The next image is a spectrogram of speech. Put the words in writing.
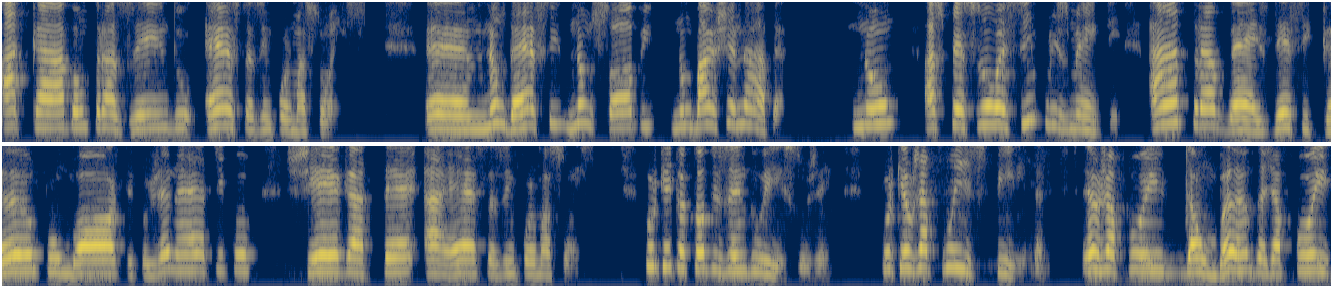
acabam trazendo estas informações. É, não desce, não sobe, não baixa nada. Não as pessoas simplesmente, através desse campo mórfico genético, chega até a essas informações. Por que, que eu estou dizendo isso, gente? Porque eu já fui espírita, eu já fui da Umbanda, já fui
